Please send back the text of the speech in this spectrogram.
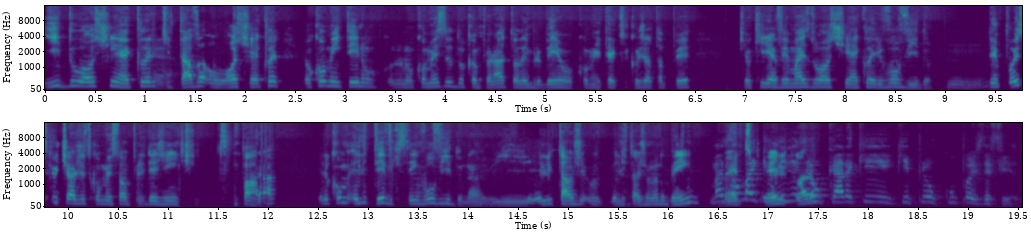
e do Austin Eckler, é. que tava. O Austin Eckler, eu comentei no, no começo do campeonato, eu lembro bem, eu comentei aqui com o JP, que eu queria ver mais do Austin Eckler envolvido. Uhum. Depois que o Chargers começou a perder gente sem parar, ele, ele teve que ser envolvido, né? E ele tá, ele tá jogando bem. Mas o Mike ele, Williams claro. é o cara que, que preocupa as defesas.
